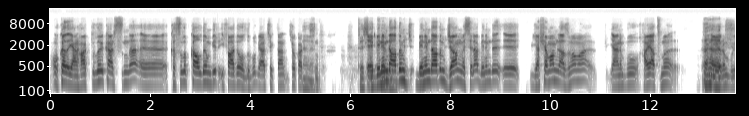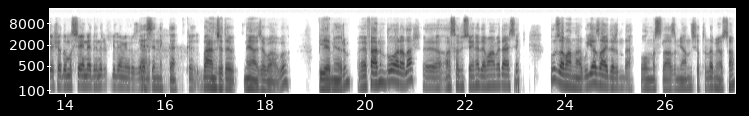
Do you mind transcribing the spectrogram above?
o kadar yani haklılığı karşısında e, kasılıp kaldığım bir ifade oldu bu. Gerçekten çok haklısın. Evet. Teşekkür E, benim de ederim. adım benim de adım Can mesela. Benim de e, yaşamam lazım ama yani bu hayat mı bilmiyorum. Evet. Bu yaşadığımız şeye ne denir bilemiyoruz yani. Kesinlikle. Bence de ne acaba bu? Bilemiyorum. Efendim bu aralar e, Hasan Hüseyin'e devam edersek bu zamanlar bu yaz aylarında olması lazım yanlış hatırlamıyorsam.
